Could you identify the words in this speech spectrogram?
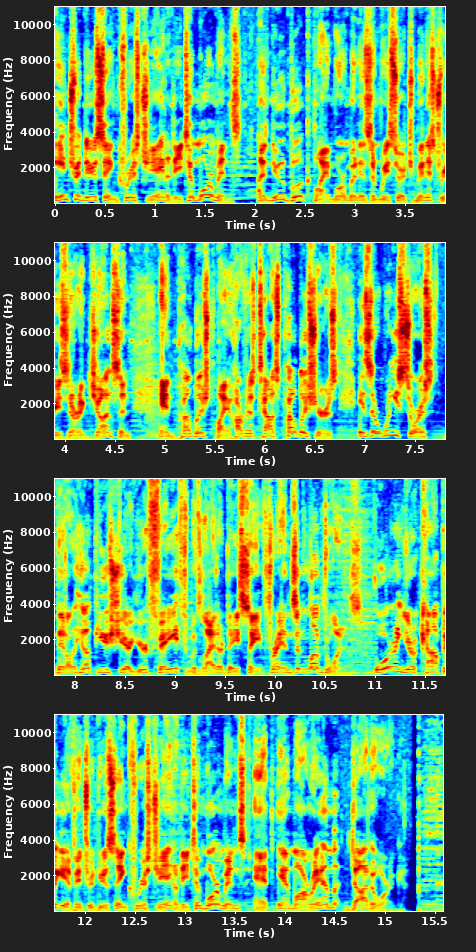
Introducing Christianity to Mormons, a new book by Mormonism Research Ministries' Eric Johnson and published by Harvest House Publishers, is a resource that'll help you share your faith with Latter day Saint friends and loved ones. Order your copy of Introducing Christianity to Mormons at mrm.org.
